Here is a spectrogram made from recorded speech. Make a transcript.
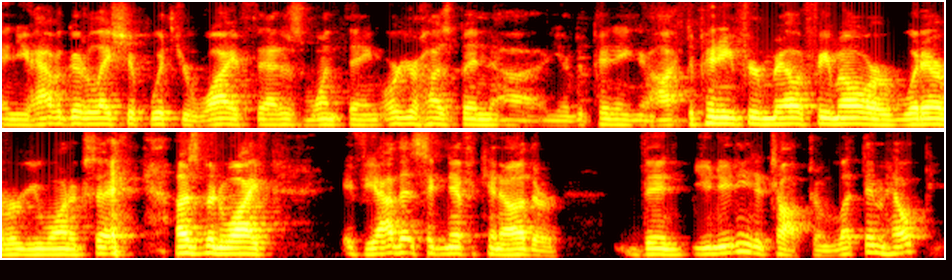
and you have a good relationship with your wife, that is one thing, or your husband, uh, you know, depending on depending if you're male or female or whatever you want to say, husband, wife. If you have that significant other, then you need to talk to them. Let them help you.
